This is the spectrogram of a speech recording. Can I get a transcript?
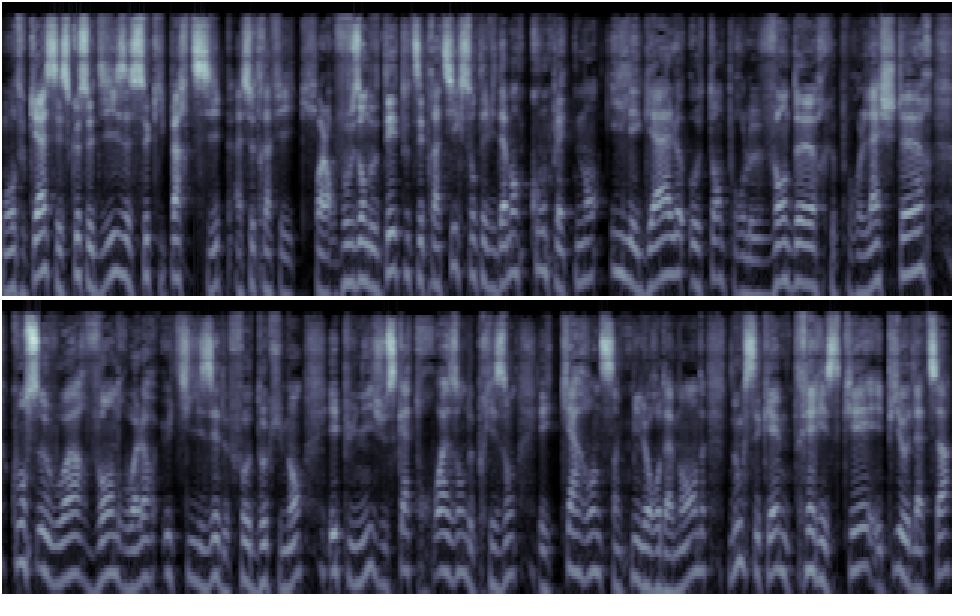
ou en tout cas c'est ce que se disent ceux qui participent à ce trafic. Alors vous vous en doutez, toutes ces pratiques sont évidemment complètement illégales, autant pour le vendeur que pour l'acheteur. Concevoir, vendre ou alors utiliser de faux documents est puni jusqu'à 3 ans de prison et 45 000 euros d'amende, donc c'est quand même très risqué. Et puis au-delà de ça,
